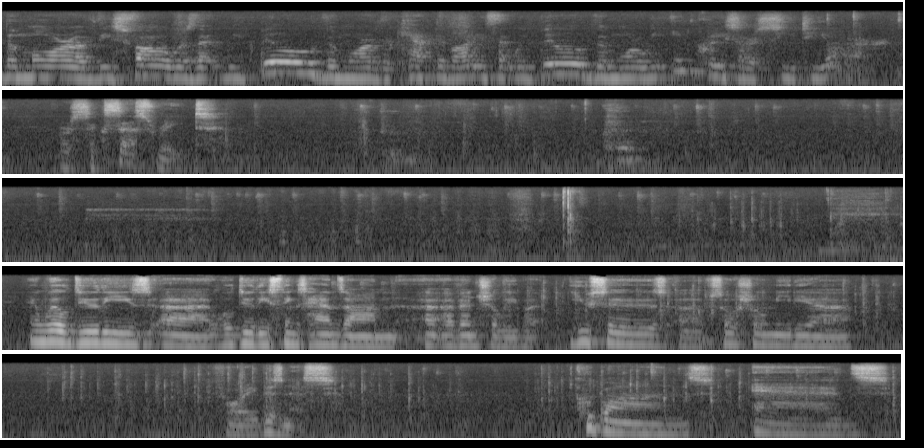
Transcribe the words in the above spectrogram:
the more of these followers that we build, the more of the captive audience that we build, the more we increase our CTR, our success rate. And we'll do these uh, we'll do these things hands-on uh, eventually, but uses of social media for a business coupons, ads,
